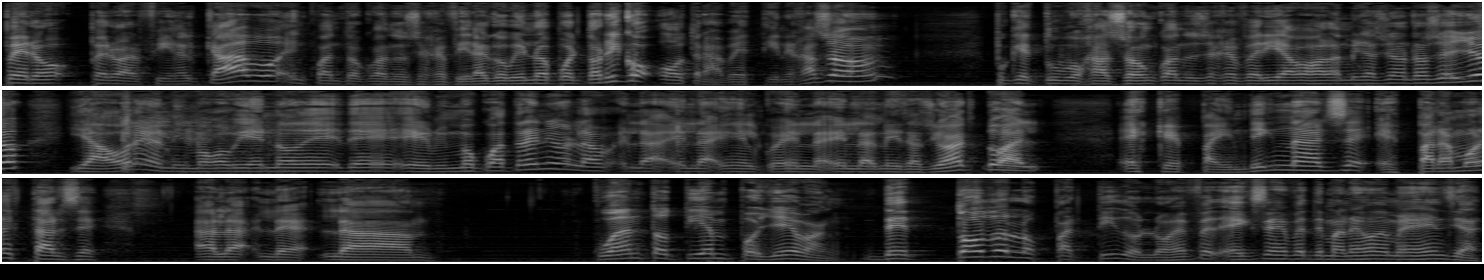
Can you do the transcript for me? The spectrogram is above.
pero, pero al fin y al cabo, en cuanto cuando se refiere al gobierno de Puerto Rico, otra vez tiene razón porque tuvo razón cuando se refería bajo la administración Rosselló y ahora en el mismo gobierno de, de- el mismo cuatrenio en la, la- en la- en el- en en la administración actual es que es para indignarse es para molestarse a la- cuánto tiempo llevan de todos los partidos los jefes, ex jefes de manejo de emergencia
